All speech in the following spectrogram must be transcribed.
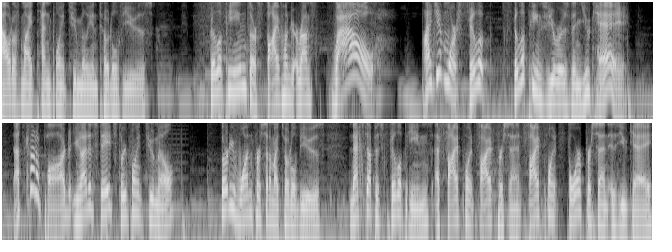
out of my 10.2 million total views. Philippines are 500 around. Wow, I get more Philip Philippines viewers than UK. That's kind of pod. United States 3.2 mil, 31% of my total views. Next up is Philippines at 5.5%. 5.4% is UK.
